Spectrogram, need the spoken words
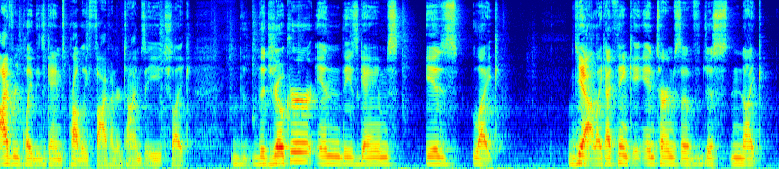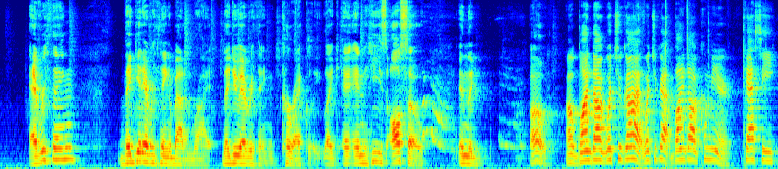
I've replayed these games probably 500 times each. Like the Joker in these games is like, yeah, like I think in terms of just like everything, they get everything about him right. They do everything correctly. Like, and he's also in the oh Oh, blind dog, what you got? What you got? Blind dog, come here. Cassie.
